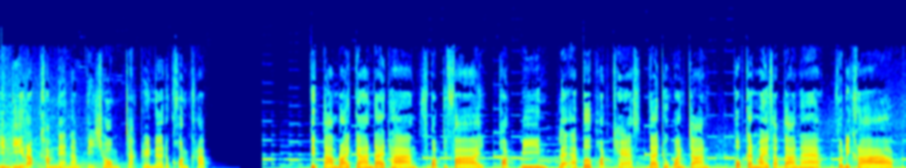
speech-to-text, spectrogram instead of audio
ยินดีรับคำแนะนำติชมจากเทรนเนอร์ทุกคนครับ ติดตามรายการได้ทาง Spotify, Podbean และ Apple Podcast ได้ทุกวันจันทร์ พบกันใหม่สัปดาห์หน้า สวัสดีครับ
